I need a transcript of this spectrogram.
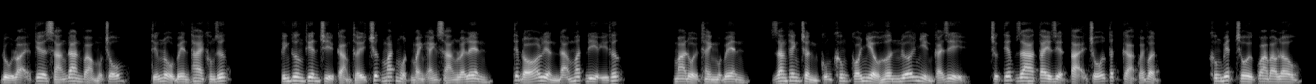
đủ loại tia sáng đan vào một chỗ, tiếng nổ bên thai không dứt. Kính thương thiên chỉ cảm thấy trước mắt một mảnh ánh sáng lóe lên, tiếp đó liền đã mất đi ý thức. Mà đổi thành một bên giang thanh trần cũng không có nhiều hơn nữa nhìn cái gì, trực tiếp ra tay diện tại chỗ tất cả quái vật. Không biết trôi qua bao lâu,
